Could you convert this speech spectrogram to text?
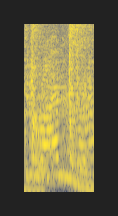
to London.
